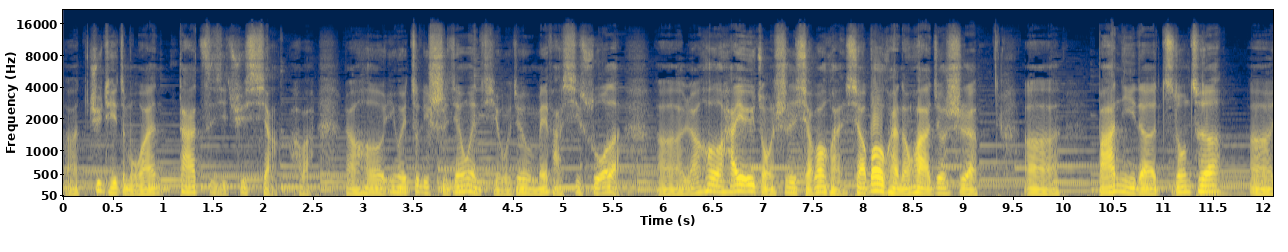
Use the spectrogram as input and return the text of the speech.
啊。具体怎么玩，大家自己去想，好吧？然后因为这里时间问题，我就没法细说了。呃，然后还有一种是小爆款，小爆款的话就是，呃，把你的直通车。呃，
